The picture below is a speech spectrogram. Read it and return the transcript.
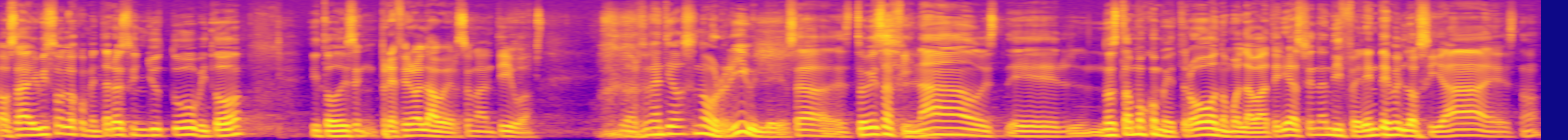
o sea, he visto los comentarios en YouTube y todo, y todos dicen, prefiero la versión antigua. La versión antigua suena horrible, o sea, estoy desafinado, este, no estamos con metrónomo, la batería suena en diferentes velocidades, ¿no?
